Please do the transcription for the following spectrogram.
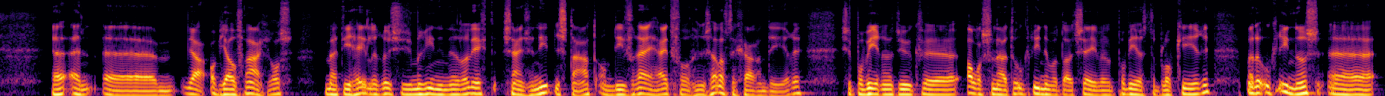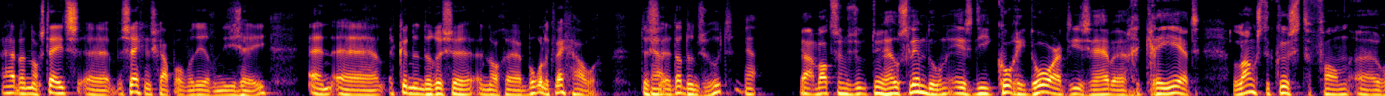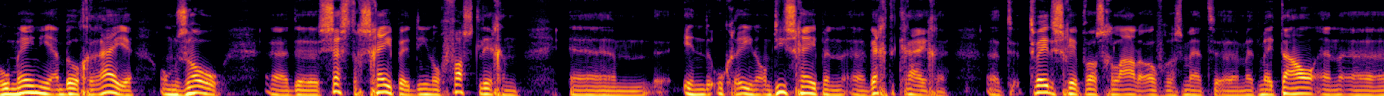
Ja, en ehm, ja, op jouw vraag, Jos, met die hele Russische marine in de licht zijn ze niet in staat om die vrijheid voor hunzelf te garanderen. Ze proberen natuurlijk eh, alles vanuit de Oekraïne wat uit zee wil, proberen ze te blokkeren. Maar de Oekraïners eh, hebben nog steeds eh, zeggenschap over deel van die zee. En eh, kunnen de Russen nog eh, behoorlijk weghouden. Dus Ja. eh, dat doen ze goed. Ja. Ja, wat ze natuurlijk nu heel slim doen, is die corridor die ze hebben gecreëerd langs de kust van eh, Roemenië en Bulgarije. Om zo eh, de 60 schepen die nog vast liggen ehm, in de Oekraïne, om die schepen eh, weg te krijgen. Het tweede schip was geladen overigens met, met metaal en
